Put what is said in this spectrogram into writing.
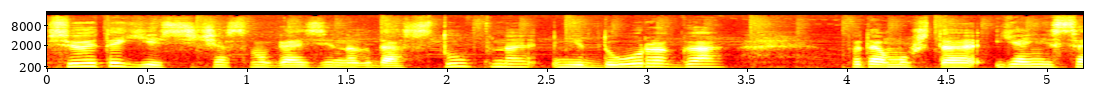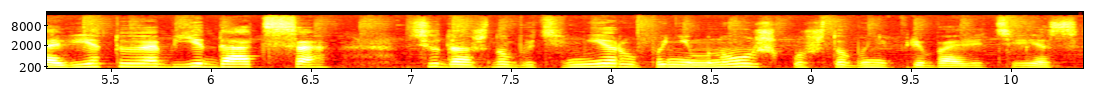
Все это есть сейчас в магазинах доступно, недорого, потому что я не советую объедаться. Все должно быть в меру, понемножку, чтобы не прибавить вес.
